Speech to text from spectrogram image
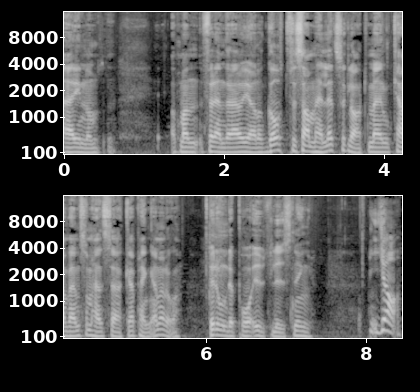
är inom att man förändrar och gör något gott för samhället såklart men kan vem som helst söka pengarna då? Beroende på utlysning. Ja,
